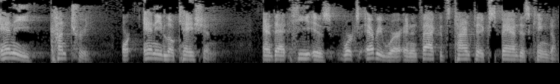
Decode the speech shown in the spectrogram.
any country or any location, and that He is, works everywhere, and in fact, it's time to expand His kingdom.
